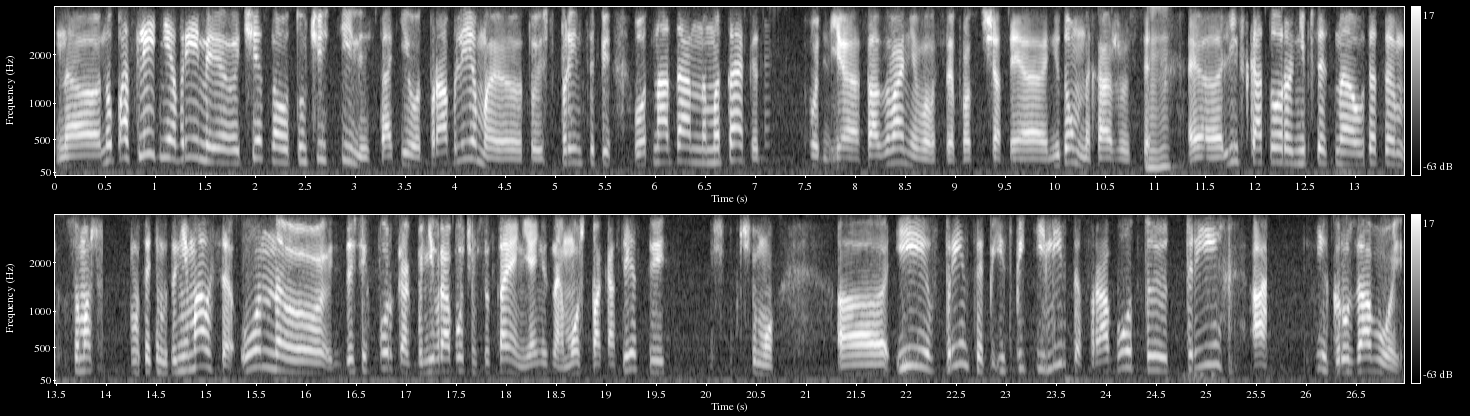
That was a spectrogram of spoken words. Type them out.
Но, но последнее время, честно, вот участились такие вот проблемы. То есть, в принципе, вот на данном этапе сегодня я созванивался, просто сейчас я не дома нахожусь. Uh-huh. Э, лифт, который непосредственно вот этим сумасшедшим вот этим занимался, он э, до сих пор как бы не в рабочем состоянии. Я не знаю, может пока следствие к чему. Э, и в принципе из пяти лифтов работают три, а из них грузовой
